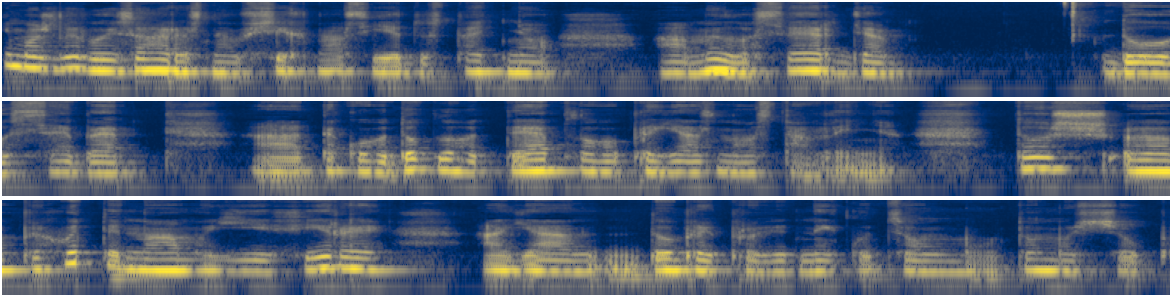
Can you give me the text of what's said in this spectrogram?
і, можливо, і зараз не у всіх нас є достатньо милосердя до себе, такого доброго, теплого, приязного ставлення. Тож, е, приходьте на мої ефіри. А я добрий провідник у цьому, тому щоб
